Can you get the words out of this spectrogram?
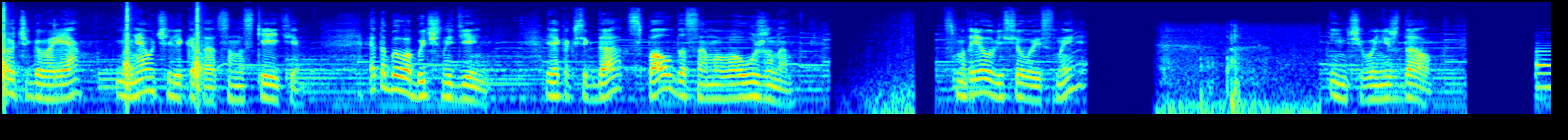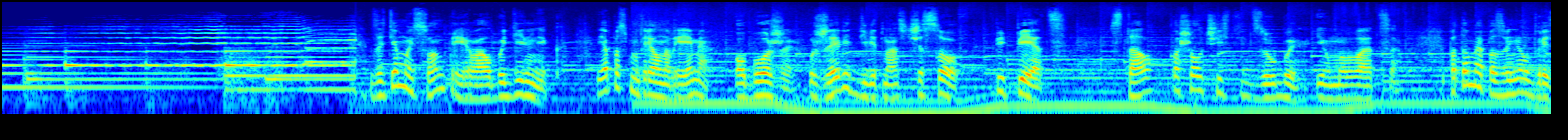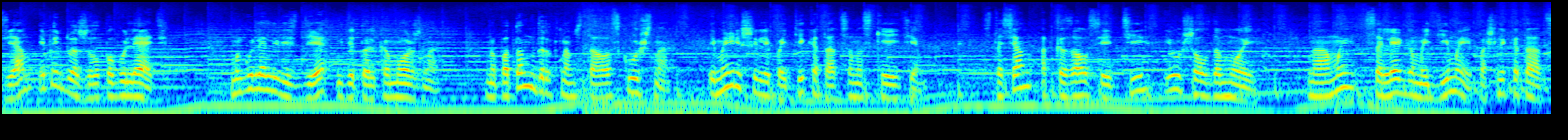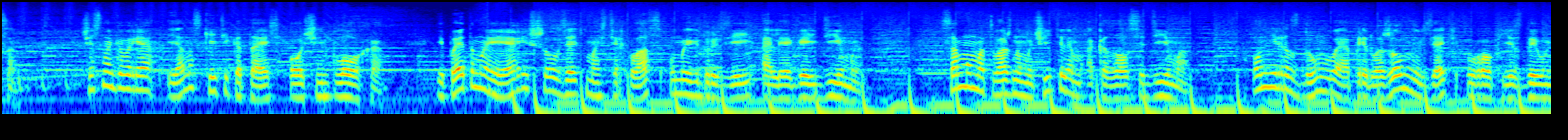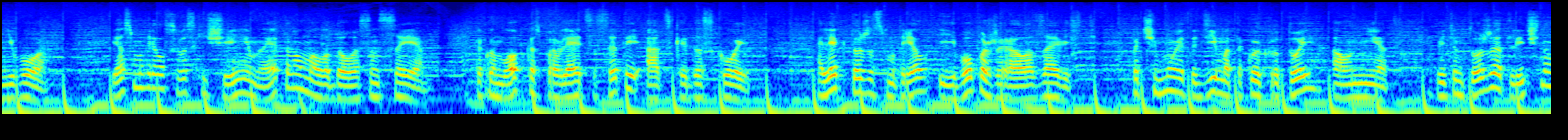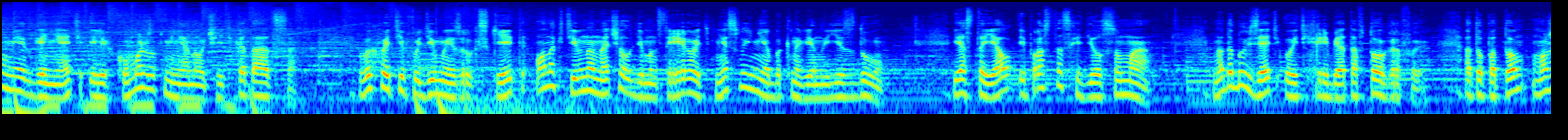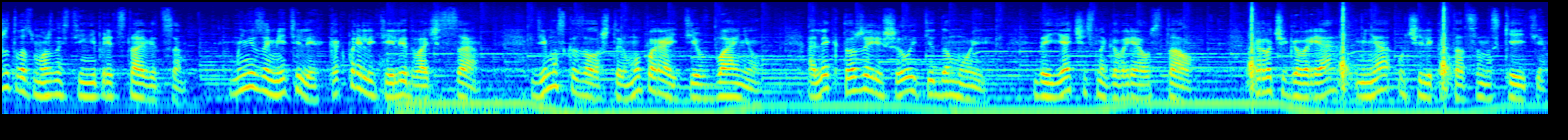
Короче говоря, меня учили кататься на скейте. Это был обычный день. Я, как всегда, спал до самого ужина. Смотрел веселые сны и ничего не ждал. Затем мой сон прервал будильник. Я посмотрел на время. О боже, уже ведь 19 часов. Пипец. Встал, пошел чистить зубы и умываться. Потом я позвонил друзьям и предложил погулять. Мы гуляли везде, где только можно. Но потом вдруг нам стало скучно, и мы решили пойти кататься на скейте. Стасян отказался идти и ушел домой. Ну а мы с Олегом и Димой пошли кататься. Честно говоря, я на скейте катаюсь очень плохо. И поэтому я решил взять мастер-класс у моих друзей Олега и Димы. Самым отважным учителем оказался Дима – он, не раздумывая, предложил мне взять урок езды у него. Я смотрел с восхищением на этого молодого сенсея, как он ловко справляется с этой адской доской. Олег тоже смотрел, и его пожирала зависть. Почему это Дима такой крутой, а он нет? Ведь он тоже отлично умеет гонять и легко может меня научить кататься. Выхватив у Димы из рук скейт, он активно начал демонстрировать мне свою необыкновенную езду. Я стоял и просто сходил с ума. Надо бы взять у этих ребят автографы, а то потом может возможности не представиться. Мы не заметили, как пролетели два часа. Дима сказал, что ему пора идти в баню. Олег тоже решил идти домой. Да и я, честно говоря, устал. Короче говоря, меня учили кататься на скейте.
